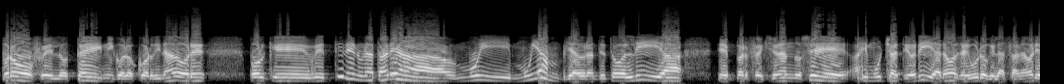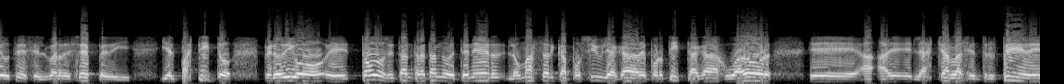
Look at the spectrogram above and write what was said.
profes, los técnicos, los coordinadores porque eh, tienen una tarea muy muy amplia durante todo el día, eh, perfeccionándose, hay mucha teoría, ¿no? Seguro que la zanahoria de ustedes es el verde césped y, el pastito, pero digo, eh, todos están tratando de tener lo más cerca posible a cada deportista, a cada jugador, eh, a, a, las charlas entre ustedes,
